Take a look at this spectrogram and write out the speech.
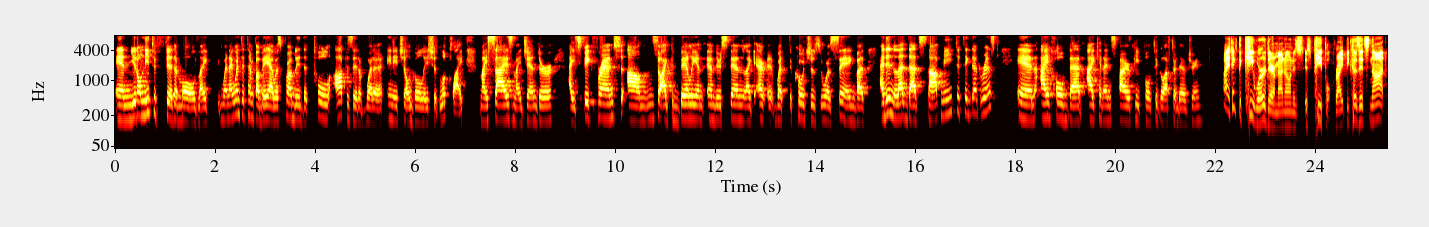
and you don't need to fit a mold. Like when I went to Tampa Bay, I was probably the total opposite of what a NHL goalie should look like. My size, my gender. I speak French, um, so I could barely understand like what the coaches was saying. But I didn't let that stop me to take that risk. And I hope that I can inspire people to go after their dream. I think the key word there, Manon, is is people, right? Because it's not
